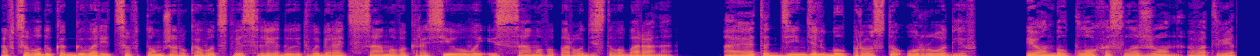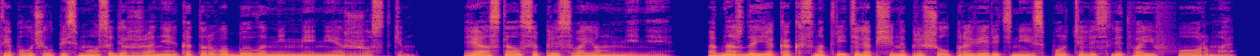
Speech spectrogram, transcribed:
Овцеводу, как говорится в том же руководстве, следует выбирать самого красивого и самого породистого барана. А этот диндель был просто уродлив, И он был плохо сложен. В ответ я получил письмо, содержание которого было не менее жестким. Я остался при своем мнении. Однажды я, как смотритель общины, пришел проверить, не испортились ли твои формы.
